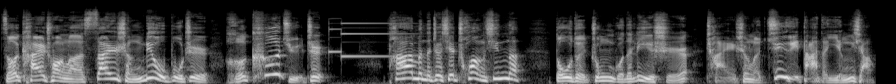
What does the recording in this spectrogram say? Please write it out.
则开创了三省六部制和科举制。他们的这些创新呢，都对中国的历史产生了巨大的影响。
